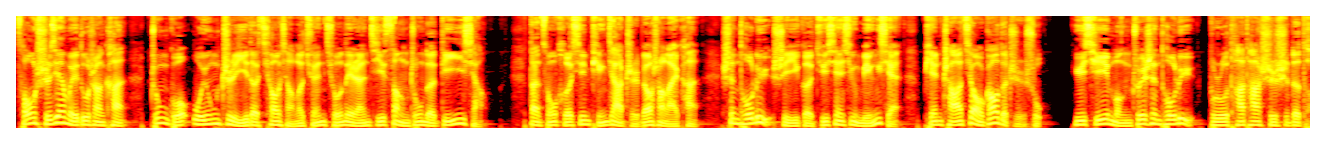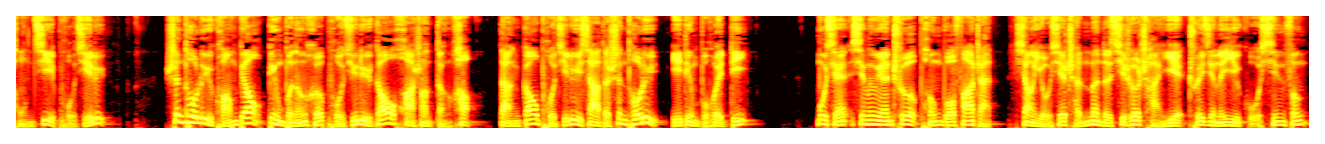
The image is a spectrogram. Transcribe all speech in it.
从时间维度上看，中国毋庸置疑地敲响了全球内燃机丧钟的第一响。但从核心评价指标上来看，渗透率是一个局限性明显、偏差较高的指数。与其猛追渗透率，不如踏踏实实的统计普及率。渗透率狂飙并不能和普及率高画上等号，但高普及率下的渗透率一定不会低。目前新能源车蓬勃发展，向有些沉闷的汽车产业吹进了一股新风。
